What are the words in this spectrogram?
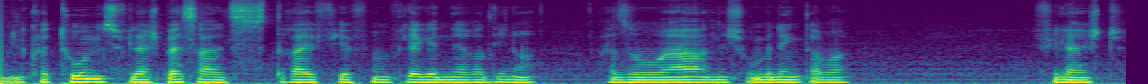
ein Cartoon ist vielleicht besser als 3, 4, 5 legendäre Diener. Also ja, nicht unbedingt, aber vielleicht.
